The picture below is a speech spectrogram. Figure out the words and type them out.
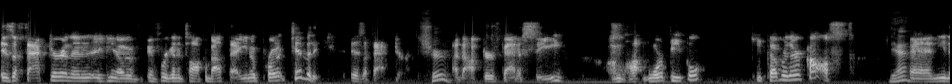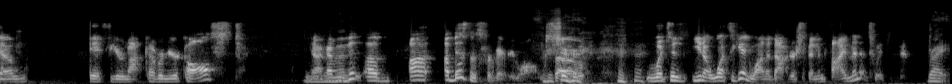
is a factor, and then you know, if, if we're going to talk about that, you know, productivity is a factor. Sure. A doctor's got to see a lot more people to cover their cost, Yeah. and you know, if you're not covering your cost, you're not You going to have a, a, a business for very long. For so, sure. which is, you know, once again, why the doctor's spending five minutes with you right.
